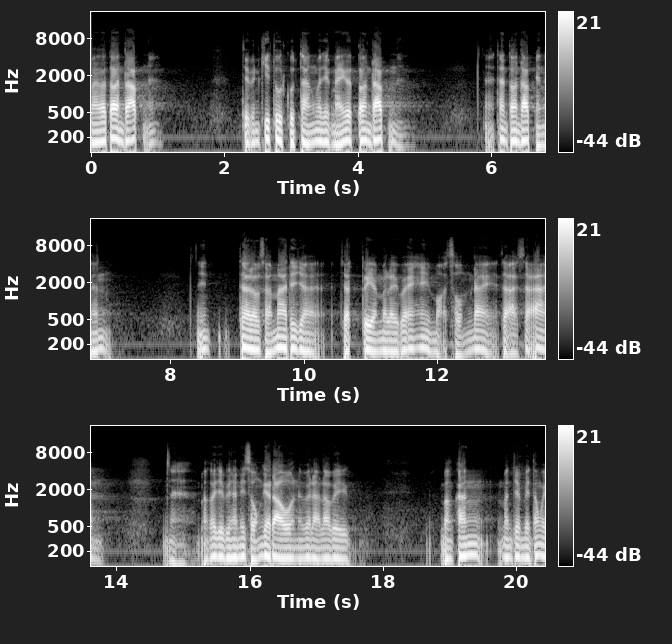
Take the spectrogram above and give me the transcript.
มาก็ต้อนรับนะจะเป็นขี้ทูดกุดถังมาจากไหนก็ต้อนรับนะนะท่านต้อนรับอย่างนั้นนี่ถ้าเราสามารถที่จะจัดเตรียมอะไรไว้ให้เหมาะสมได้สะอาดสะอ้านนะมันก็จะเป็นอนิสงส์แก่เราในเวลาเราไปบางครั้งมันจะเป็นต้องไป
